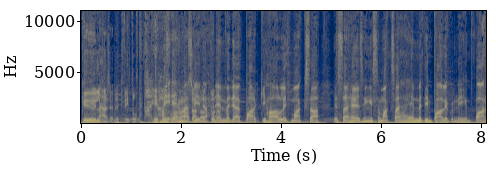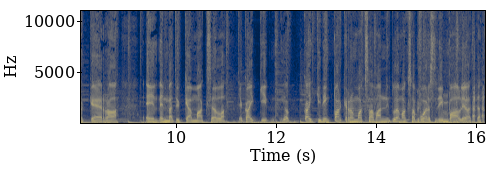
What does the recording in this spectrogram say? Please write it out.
Kyllähän se nyt vituttaa ihan Niin, en mä pidä. sanottuna. En mä tiedä. Parkkihallit maksaa jossain Helsingissä. Maksaa ihan hemmetin paljon, kun niin parkkeeraa. En, en mä tykkää maksella. Ja kaikki, jo, kaikki niin parkkeeran maksaa vaan, niin tulee maksaa vuodessa niin paljon, että...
